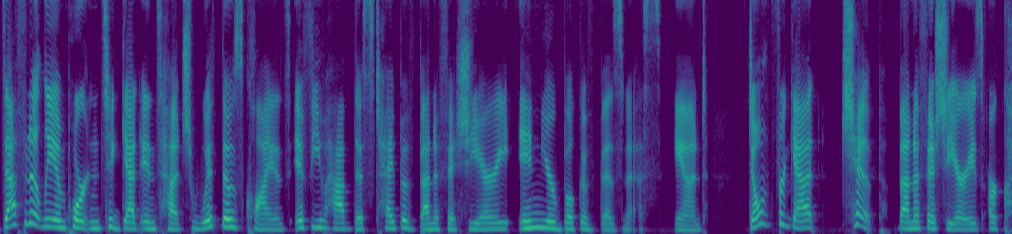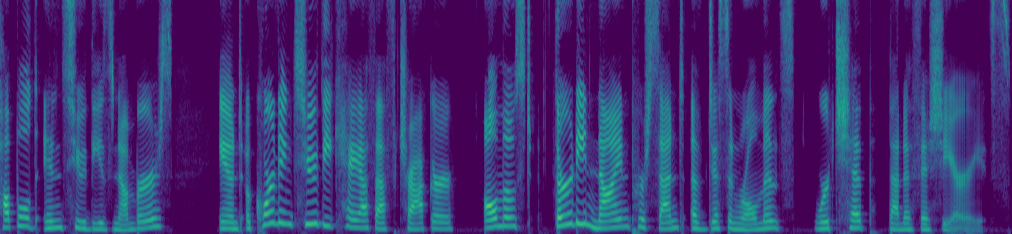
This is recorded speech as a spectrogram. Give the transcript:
Definitely important to get in touch with those clients if you have this type of beneficiary in your book of business. And don't forget, CHIP beneficiaries are coupled into these numbers. And according to the KFF tracker, almost 39% of disenrollments were CHIP beneficiaries.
